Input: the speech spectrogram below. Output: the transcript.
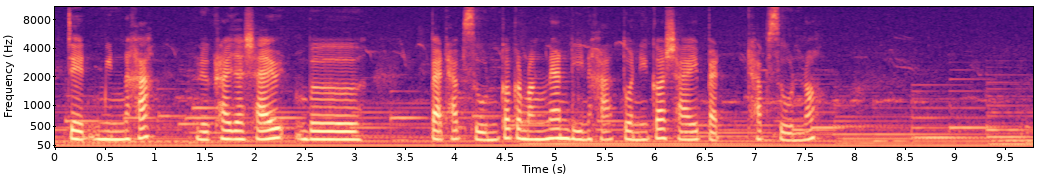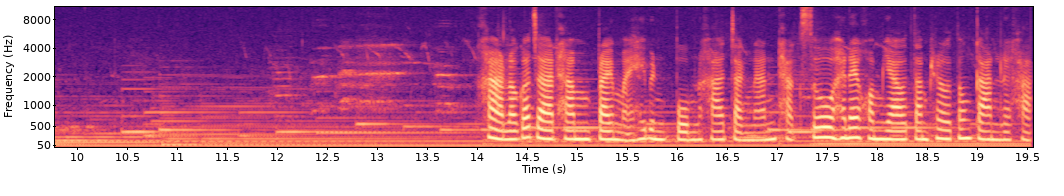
7 มิลนะคะ หรือใครจะใช้เบอร์ 8ทับ0ก็กำลังแน่นดีนะคะ ตัวนี้ก็ใช้8ทับ0เนาะค่ะเราก็จะทำปลายไหมให้เป็นปมนะคะ จากนั้นถักโซ่ให้ได้ความยาวตามที่เราต้องการเลยค่ะ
